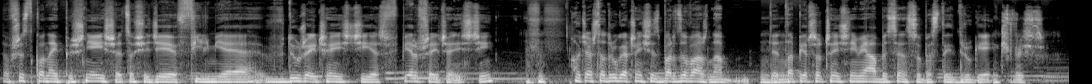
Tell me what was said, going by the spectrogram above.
to wszystko najpyszniejsze, co się dzieje w filmie, w dużej części jest w pierwszej części. Chociaż ta druga część jest bardzo ważna. Mhm. Ta pierwsza część nie miałaby sensu bez tej drugiej. Oczywiście.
